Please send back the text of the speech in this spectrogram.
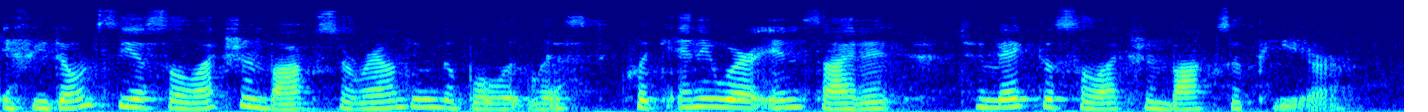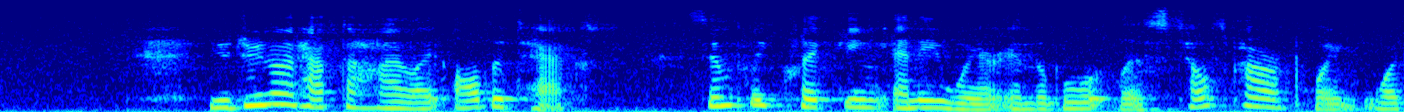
If you don't see a selection box surrounding the bullet list, click anywhere inside it to make the selection box appear. You do not have to highlight all the text. Simply clicking anywhere in the bullet list tells PowerPoint what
